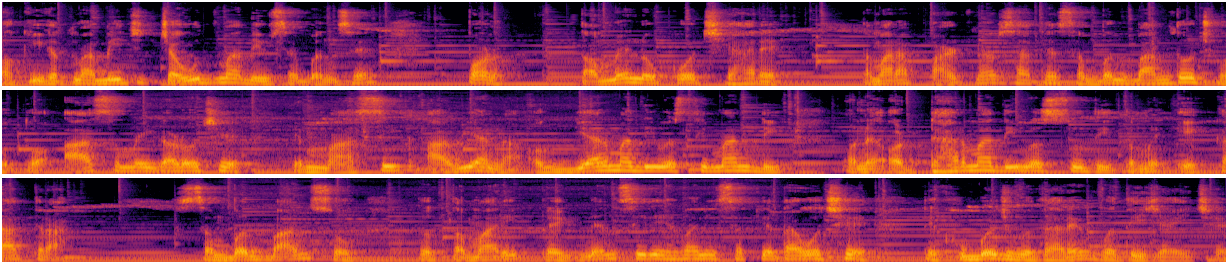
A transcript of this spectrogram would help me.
હકીકતમાં બીજ ચૌદમા દિવસે બનશે, પણ તમે લોકો જ્યારે તમારા પાર્ટનર સાથે સંબંધ બાંધો છો, તો આ સમયગાળો છે એ માસિક આવ્યાના અગિયારમા દિવસથી માંડી અને અઢારમા દિવસ સુધી તમે એકાત્રા સંબંધ બાંધશો તો તમારી પ્રેગ્નન્સી રહેવાની શક્યતાઓ છે તે ખૂબ જ વધારે વધી જાય છે.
